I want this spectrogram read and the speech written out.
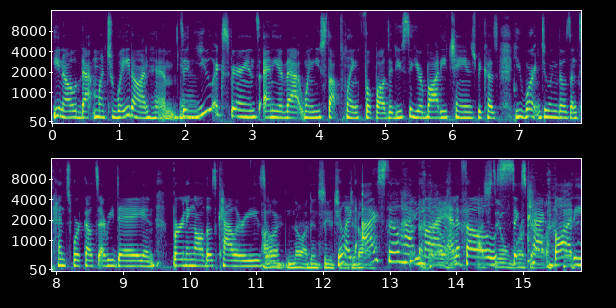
you know that much weight on him. Did you experience any of that when you stopped playing football? Did you see your body change because you weren't doing those intense workouts every day and burning all those calories or Um, no, I didn't see a change you're like at all. I still have my NFL six pack body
